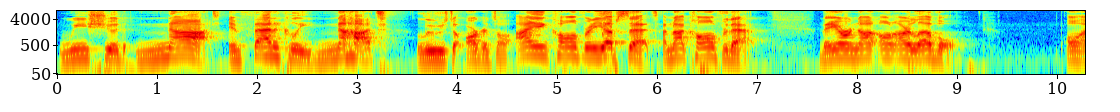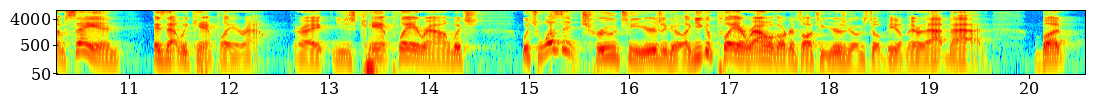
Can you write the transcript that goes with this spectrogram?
We should not, emphatically not, lose to Arkansas. I ain't calling for any upsets. I'm not calling for that. They are not on our level. All I'm saying is that we can't play around. All right, you just can't play around, which which wasn't true two years ago. Like you could play around with Arkansas two years ago and still beat them. They were that bad. But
